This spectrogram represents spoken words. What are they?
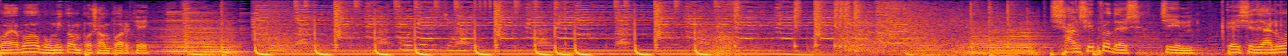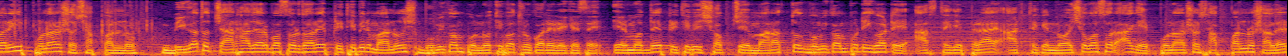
ভয়াবহ ভূমিকম্প সম্পর্কে। শানসি প্রদেশ চীন। তেইশে জানুয়ারি পনেরোশো ছাপ্পান্ন। বিগত চার হাজার বছর ধরে পৃথিবীর মানুষ ভূমিকম্প নথিপত্র করে রেখেছে। এর মধ্যে পৃথিবীর সবচেয়ে মারাত্মক ভূমিকম্পটি ঘটে আজ থেকে প্রায় আট থেকে নয়শো বছর আগে পনেরোশো ছাপ্পান্ন সালের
